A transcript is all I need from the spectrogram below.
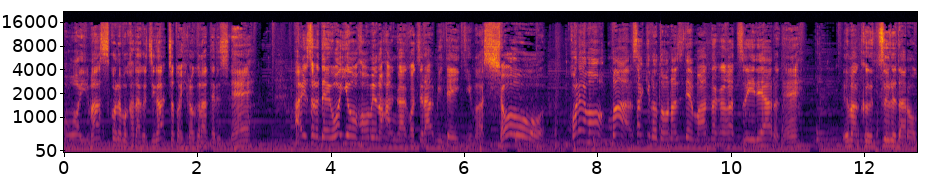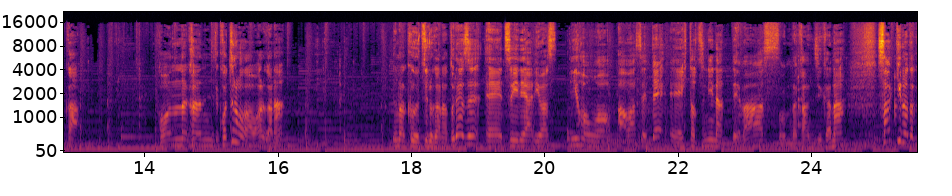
思います。これも肩口がちょっと広くなってるしね。はいそれでは4本目のハンガーこちら見ていきましょう。これもまあさっきのと同じで真ん中がついであるね。うまく映るだろうか。こんな感じこっちの方がわかるかな？うまく映るかな？とりあえず、えーついであります。2本を合わせて、え1つになってます。そんな感じかな。さっきのと比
